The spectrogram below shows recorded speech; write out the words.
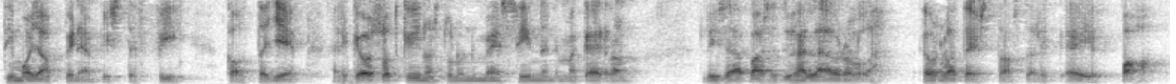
timojappinen.fi kautta jep. Eli jos olet kiinnostunut, niin mene sinne, niin mä kerron lisää, pääset yhdellä eurolla, eurolla testausta, eli ei ole paha.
